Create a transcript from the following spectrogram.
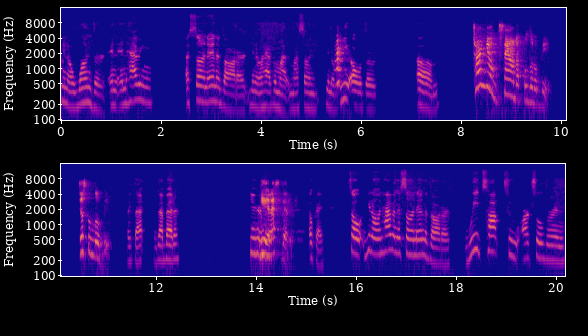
you know wondered, and and having a son and a daughter, you know, having my, my son, you know, be older. Um, Turn your sound up a little bit, just a little bit. Like that? Is that better? yeah, that's better. Okay. So, you know, and having a son and a daughter, we talk to our children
